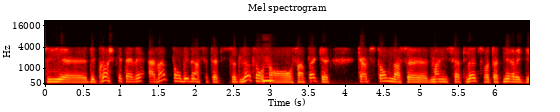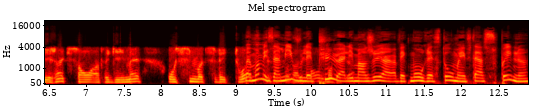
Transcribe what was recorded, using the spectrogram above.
qui euh, des proches que tu avais avant de tomber dans cette attitude-là. On, Mm. on s'entend que quand tu tombes dans ce mindset-là, tu vas te tenir avec des gens qui sont entre guillemets aussi motivés que toi. Ben moi, mes amis dans voulaient plus aller manger avec moi au resto ou m'inviter à souper. là.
